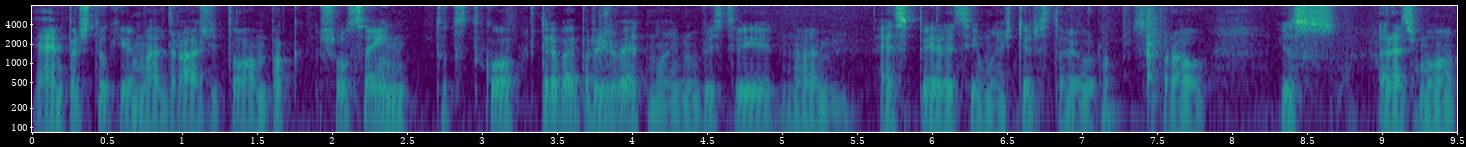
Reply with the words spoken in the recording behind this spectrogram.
ja, in pač tukaj je mal dražji to, ampak še vse in tudi tako, treba je preživeti. No, in v bistvu, ne vem, SP recimo je 400 evrov. Se pravi, jaz rečemo.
